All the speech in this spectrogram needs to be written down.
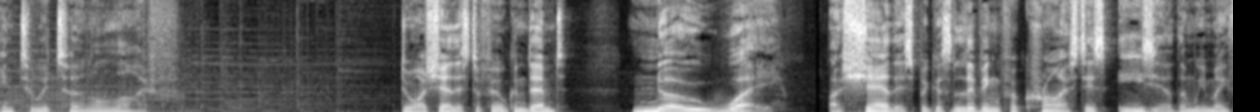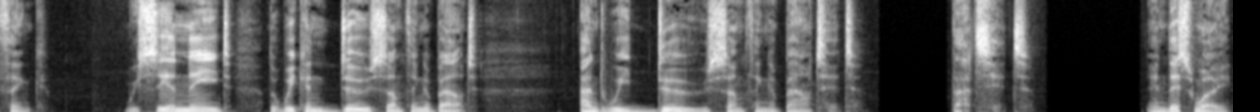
into eternal life. Do I share this to feel condemned? No way. I share this because living for Christ is easier than we may think. We see a need that we can do something about, and we do something about it. That's it. In this way,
